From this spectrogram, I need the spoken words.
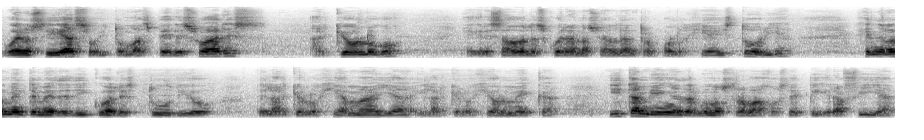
buenos días, soy Tomás Pérez Suárez, arqueólogo, egresado de la Escuela Nacional de Antropología e Historia. Generalmente me dedico al estudio de la arqueología maya y la arqueología olmeca y también en algunos trabajos de epigrafía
